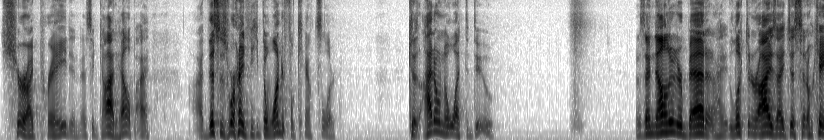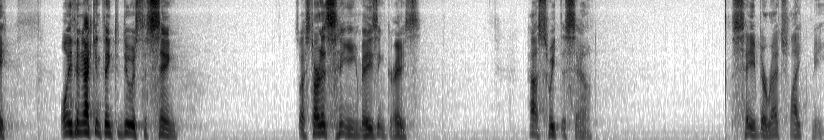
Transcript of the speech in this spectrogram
Sure, I prayed and I said, God, help. I, I this is where I need the wonderful counselor because I don't know what to do. As I knelt at her bed and I looked in her eyes, I just said, okay, only thing I can think to do is to sing. So I started singing Amazing Grace. How sweet the sound. Saved a wretch like me.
